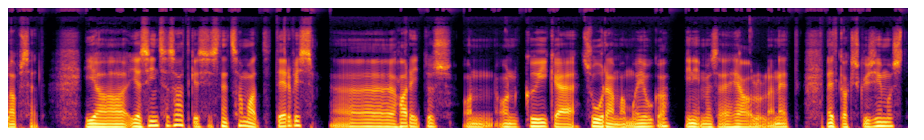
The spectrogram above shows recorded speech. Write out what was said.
lapsed. ja, ja siin sa saadki siis needsamad tervis äh,, haridus on, on kõige suurema mõjuga inimese heaolule, need, need kaks küsimust.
